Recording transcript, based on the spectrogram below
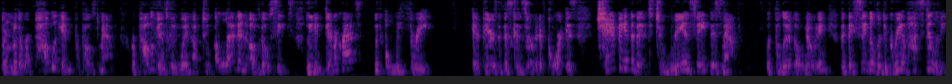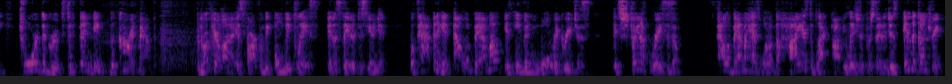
But under the Republican proposed map, Republicans could win up to 11 of those seats, leaving Democrats with only three. It appears that this conservative court is champing at the bit to reinstate this map, with Politico noting that they signaled a degree of hostility toward the groups defending the current map. But North Carolina is far from the only place in a state of disunion. What's happening in Alabama is even more egregious. It's straight up racism. Alabama has one of the highest black population percentages in the country,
